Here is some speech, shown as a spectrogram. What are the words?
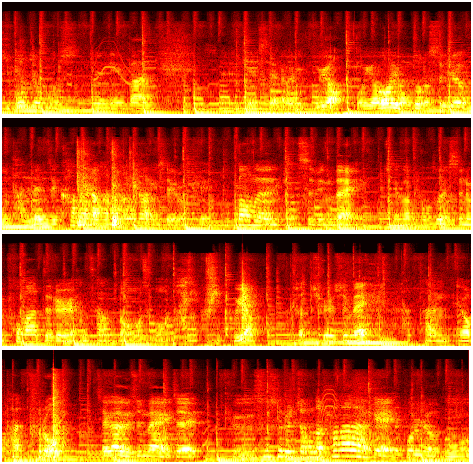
기본적으로 쓰는 일반 여러 용도로 쓰려고 단렌즈 카메라 하나 항상 이제 이렇게 뚜껑은 개츠인데 제가 평소에 쓰는 포마드를 항상 넣어서 다니고 있고요. 그렇죠. 요즘에 핫한 에어팟 프로. 제가 요즘에 이제 그 수술을 좀 더 편안하게 해보려고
